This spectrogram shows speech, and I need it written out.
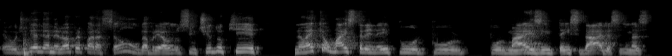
eu diria a minha melhor preparação, Gabriel, no sentido que não é que eu mais treinei por, por, por mais intensidade, assim, mas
